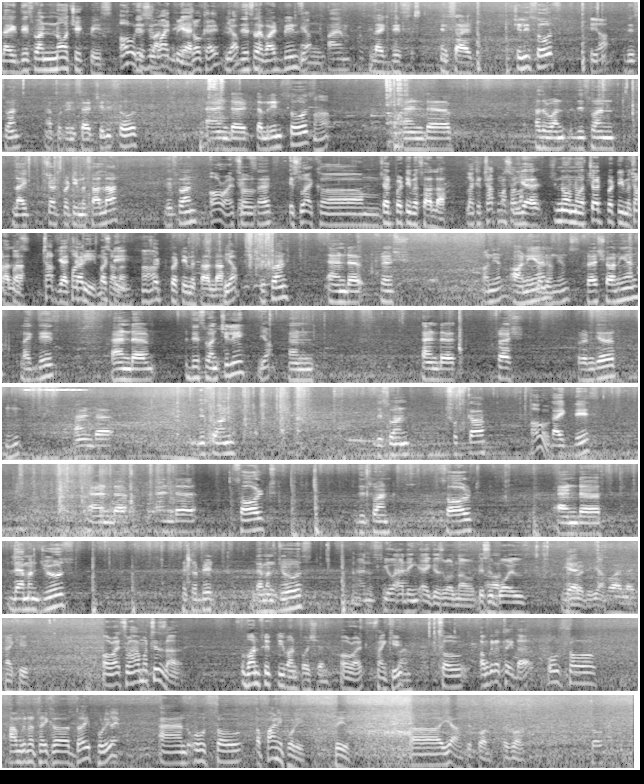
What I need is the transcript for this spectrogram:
Like this one no chickpeas. Oh, this is one, white beans. Okay, yeah. This one white beans. Yeah. I am like this inside chili sauce. Yeah. This one I put inside chili sauce and uh, tamarind sauce Uh-huh. and uh, other one this one like chatpati masala. This one All right. So inside it's like um, chatpati masala. like a chaat masala. Yeah, no, no, chatpati masala. Chatpas- chatpati yeah, masala. Uh-huh. Chatpati masala. Yeah. This one and uh, fresh Onion. onion, onions. fresh onion like this, and um, this one chili Yeah. and and uh, fresh brinjal Mhm. and uh, this one this one fuska Oh. like this and uh, and uh, salt this one salt and uh, lemon juice little bit lemon juice And you're adding egg as well now. This is Uh, boiled yeah already. Yeah. boil it. Thank you. All right. So how much is that? 150 one portion All right. Thank you. Fine. So I'm gonna take that. Also, I'm gonna take a dahi puri and also a pani puri, please. Uh, yeah, this one as well. So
